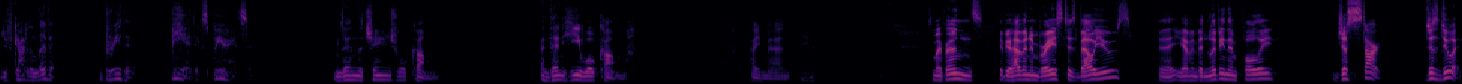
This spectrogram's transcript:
you've got to live it, breathe it, be it, experience it. And then the change will come. And then He will come. Amen. Amen. So, my friends, if you haven't embraced His values, Uh, you haven't been living them fully, just start. Just do it.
